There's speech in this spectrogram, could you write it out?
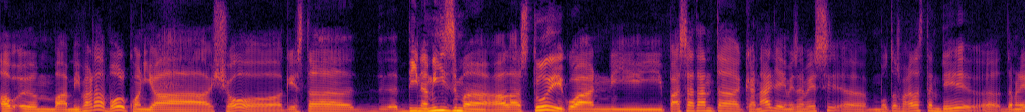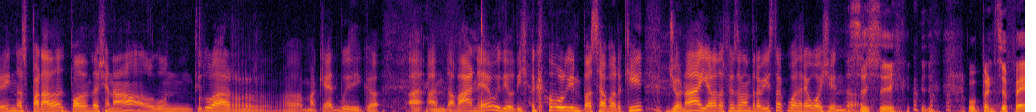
A, mi m'agrada molt quan hi ha això, aquesta dinamisme a l'estudi, quan hi passa tanta canalla i a més a més eh, moltes vegades també eh, de manera inesperada et poden deixar anar algun titular eh, amb aquest, vull dir que endavant, eh? Vull dir, el dia que vulguin passar per aquí, jo anar i ara després de l'entrevista quadreu agenda. Sí, sí, ho penso fer,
